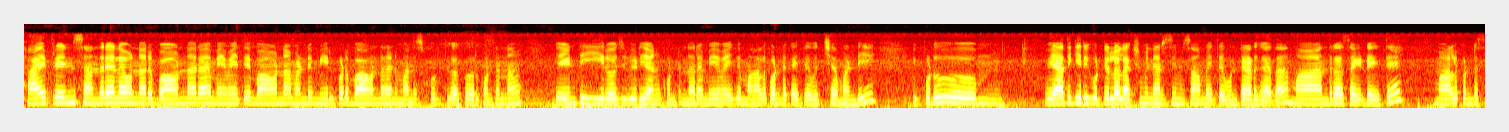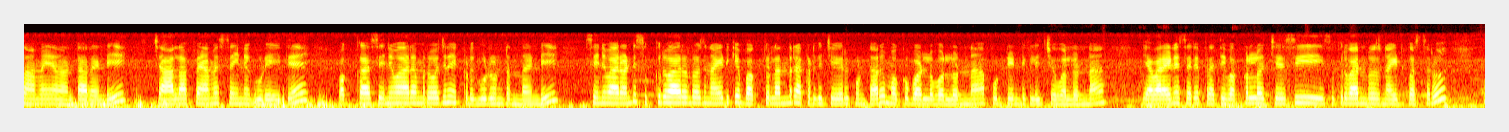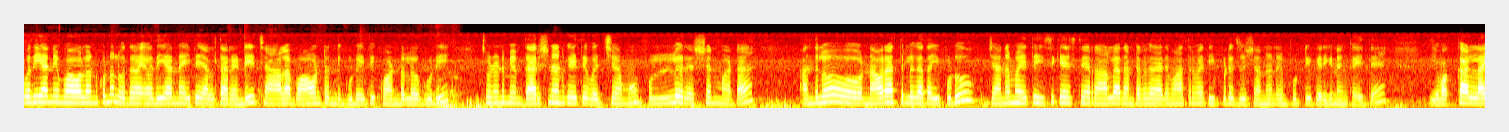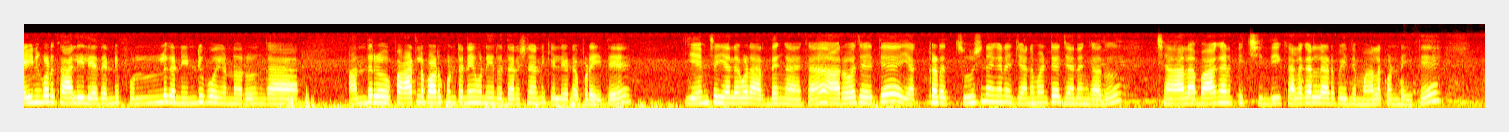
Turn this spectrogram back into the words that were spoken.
Hi friends అందరూ ఎలా ఉన్నారు? బాగున్నారా? మేమైతే బాగున్నామండి. మీరు కూడా బాగుండాలని మనస్ఫూర్తిగా కోరుకుంటున్నాం. ఏంటి ఈరోజు వీడియో అనుకుంటున్నారా? మేమైతే మాలకొండకైతే వచ్చామండి. ఇప్పుడు వ్యాదగిరి గుట్టలో లక్ష్మీ నరసింహస్వామి అయితే ఉంటాడు కదా? మా ఆంధ్ర సైడ్ అయితే మాలకొండ స్వామి అని అంటారండి. చాలా ఫేమస్ అయిన గుడి అయితే. ఒక్క శనివారం రోజున ఇక్కడ గుడి ఉంటుందండి. శనివారం అంటే శుక్రవారం రోజు నైట్కే భక్తులందరూ అక్కడికి చేరుకుంటారు. మొక్కుబడుల వాళ్ళున్నా పుట్టింటికి ఇచ్చే వాళ్ళున్నా ఎవరైనా సరే ప్రతి ఒక్కళ్ళు వచ్చేసి శుక్రవారం రోజు నైట్కి వస్తారు. ఉదయాన్నే పోవాలనుకున్న వాళ్ళు ఉదయ ఉదయాన్నే అయితే వెళ్తారండి. చాలా బాగుంటుంది గుడి అయితే కొండలో గుడి. చూడండి మేము దర్శనానికి అయితే వచ్చాము. ఫుల్ రష్ అన్నమాట. అందులో నవరాత్రులు కదా ఇప్పుడు. జనం అయితే ఇసుకేస్తే రాలేదంటారు కదా అది మాత్రం అయితే ఇప్పుడే చూశాను. నేను పుట్టి పెరిగినాక అయితే ఈ ఒక్క లైన్ కూడా ఖాళీ లేదండి. ఫుల్గా నిండిపోయి ఉన్నారు. ఇంకా అందరూ పాటలు పాడుకుంటూనే ఉన్నారు దర్శనానికి వెళ్ళేటప్పుడు అయితే. ఏం చేయాలో కూడా అర్థం కాక ఆ రోజైతే ఎక్కడ చూసినా కానీ జనం అంటే జనం కాదు. చాలా బాగా అనిపించింది. కలగల్లాడిపోయింది మాలకొండ అయితే.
